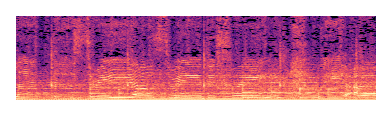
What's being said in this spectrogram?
Let the 303 be free. We are.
